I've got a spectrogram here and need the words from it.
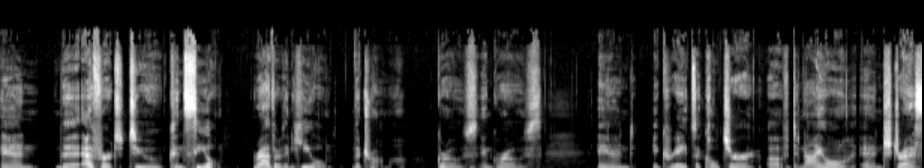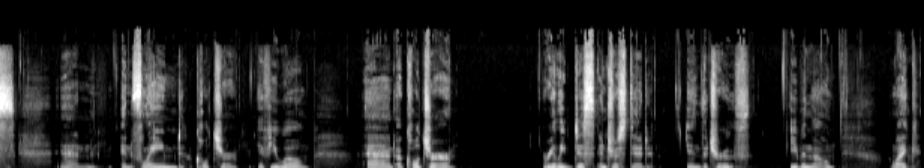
and the effort to conceal rather than heal the trauma grows and grows. And it creates a culture of denial and stress and inflamed culture, if you will, and a culture really disinterested in the truth, even though, like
